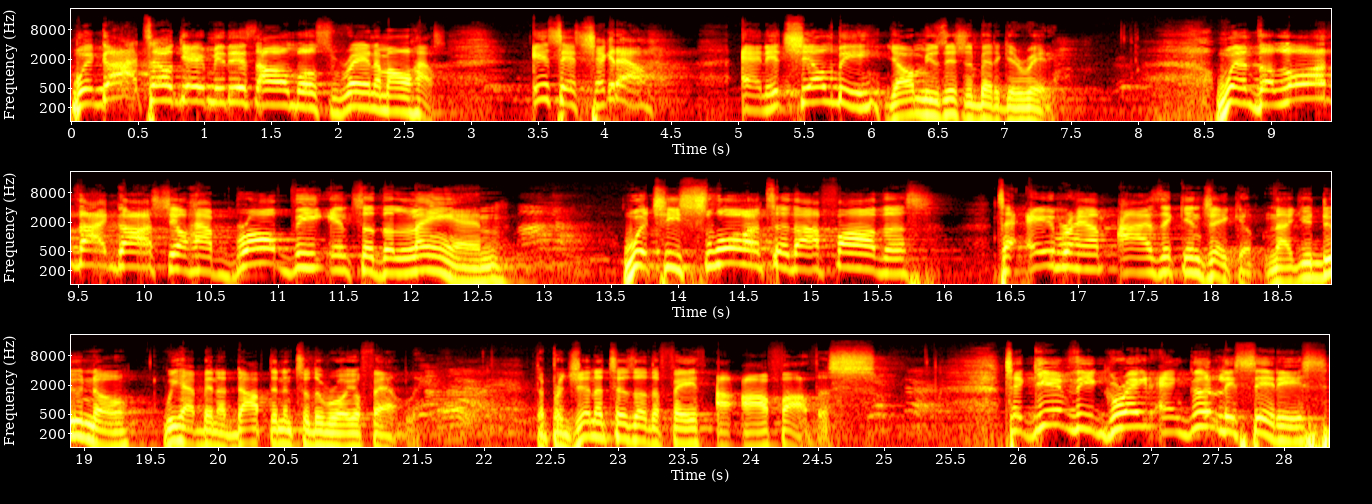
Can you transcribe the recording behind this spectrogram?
when God told gave me this, I almost ran in my own house. It says, check it out. And it shall be, y'all musicians better get ready. When the Lord thy God shall have brought thee into the land which he swore unto thy fathers, to Abraham, Isaac, and Jacob. Now you do know we have been adopted into the royal family. The progenitors of the faith are our fathers. To give thee great and goodly cities,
